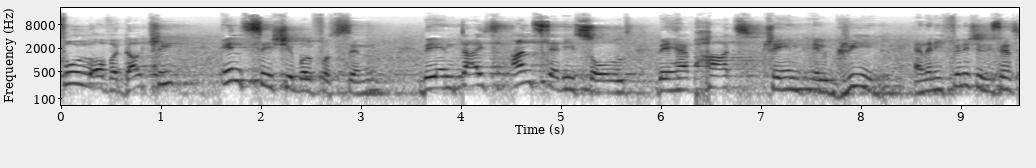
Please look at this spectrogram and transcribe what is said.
full of adultery, insatiable for sin. They entice unsteady souls. They have hearts trained in greed. And then he finishes, he says,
